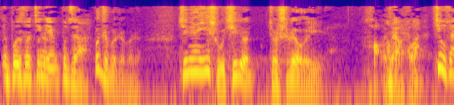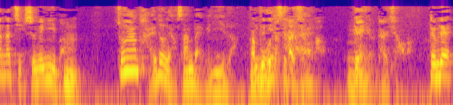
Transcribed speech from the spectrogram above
这不是说今年不止啊？不止不止不止，今年一暑期就就十六个亿。好家伙啊，就算它几十个亿吧，嗯，中央台都两三百个亿了，啊不一个电视台，太小了，电影太小了。对不对？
